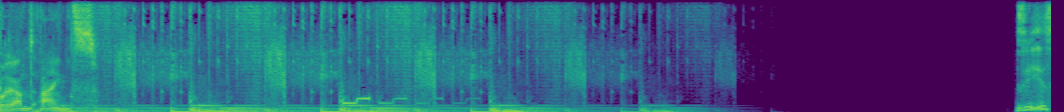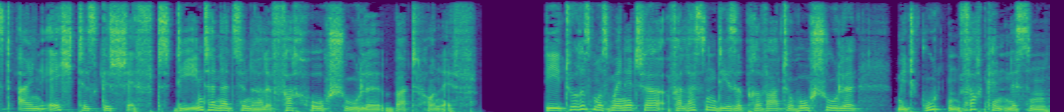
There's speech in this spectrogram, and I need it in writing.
Brand 1 Sie ist ein echtes Geschäft, die internationale Fachhochschule Bad Honnef. Die Tourismusmanager verlassen diese private Hochschule mit guten Fachkenntnissen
